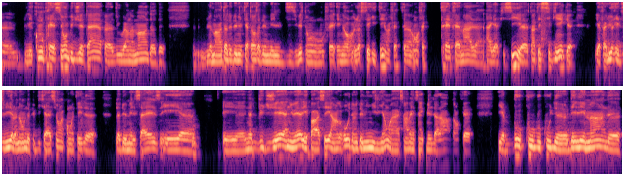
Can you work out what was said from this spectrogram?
euh, les compressions budgétaires euh, du gouvernement de, le mandat de 2014 à 2018 ont fait énorme l'austérité en fait euh, ont fait très très mal à Gafici tant et si bien que il a fallu réduire le nombre de publications à compter de, de 2016 et et notre budget annuel est passé en gros d'un demi-million à 125 000 dollars. Donc, il y a beaucoup, beaucoup d'éléments de,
